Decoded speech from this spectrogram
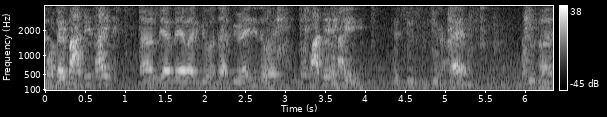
તો બી બાદી થાય બે બે વાર કે વધારે પીવડાવી દીધો હોય. તો બાદી થાય. શું થાય? શું થાય?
